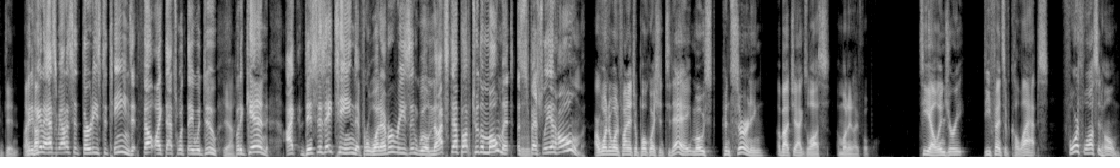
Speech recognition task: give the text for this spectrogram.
it didn't. I mean, cu- if you had asked me, I'd have said 30s to teens. It felt like that's what they would do. Yeah. But again, I this is a team that, for whatever reason, will not step up to the moment, Mm-hmm. especially at home. Our one to one financial poll question today most concerning about Jags' loss on Monday Night Football. TL injury, defensive collapse, fourth loss at home.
